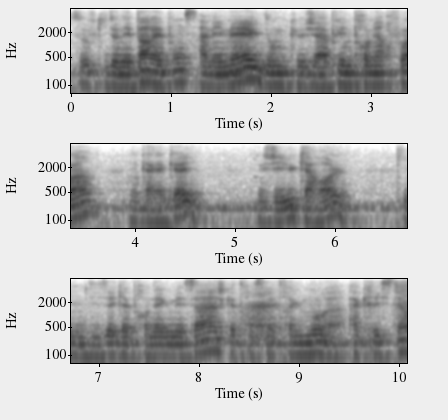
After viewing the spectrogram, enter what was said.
sauf qu'il ne donnait pas réponse à mes mails, donc euh, j'ai appelé une première fois, donc à l'accueil. J'ai eu Carole, qui me disait qu'elle prenait le message, qu'elle transmettrait le mot à, Christian.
